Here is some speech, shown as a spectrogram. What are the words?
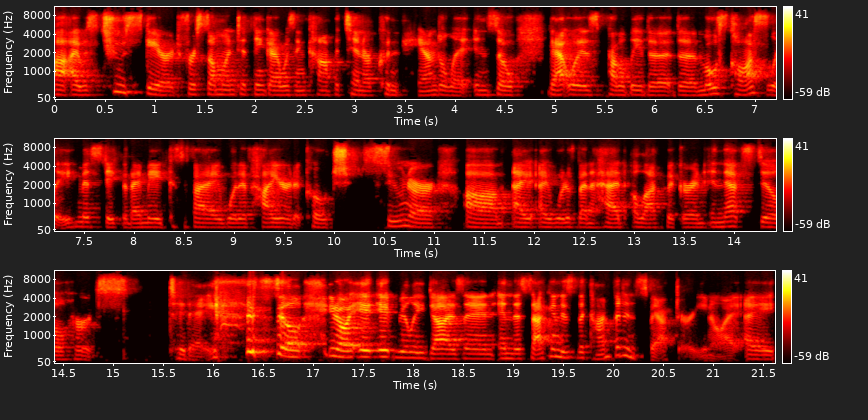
Uh, i was too scared for someone to think i was incompetent or couldn't handle it. And so that was probably the the most costly mistake that i made because if i would have hired a coach sooner um, I, I would have been ahead a lot quicker. And, and that still hurts today. Still you know it, it really does. And and the second is the confidence factor. You know i i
